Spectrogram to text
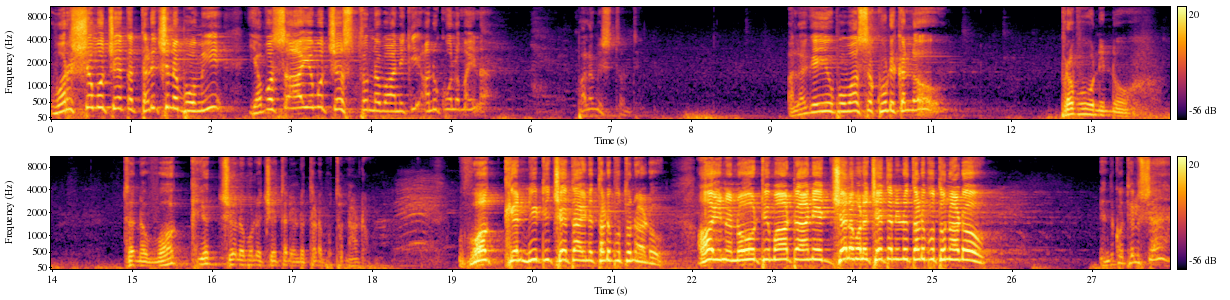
వర్షము చేత తడిచిన భూమి వ్యవసాయము చేస్తున్న వానికి అనుకూలమైన ఫలమిస్తుంది అలాగే ఈ ఉపవాస కూడికల్లో ప్రభువు నిన్ను తన వాక్య జలముల చేత నిన్ను తడుపుతున్నాడు. వాక్య నీటి చేత ఆయన తడుపుతున్నాడు. ఆయన నోటి మాట అనే జలముల చేత నిన్ను తడుపుతున్నాడు. ఎందుకో తెలుసా?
